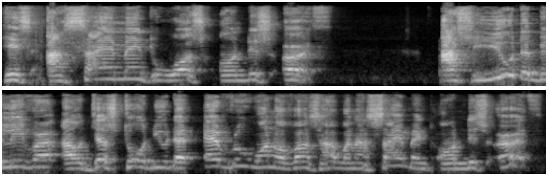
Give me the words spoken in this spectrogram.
his assignment was on this earth. As you, the believer, I've just told you that every one of us have an assignment on this earth.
